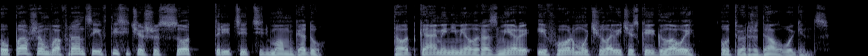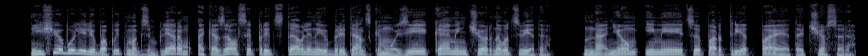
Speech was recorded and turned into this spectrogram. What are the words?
упавшем во Франции в 1637 году. Тот камень имел размеры и форму человеческой головы, утверждал Уиггинс. Еще более любопытным экземпляром оказался представленный в Британском музее камень черного цвета. На нем имеется портрет поэта Чосера.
